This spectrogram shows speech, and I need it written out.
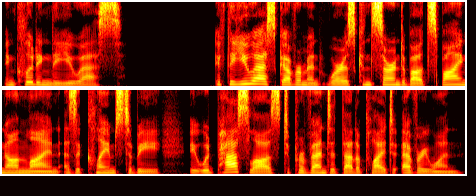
including the US. If the US government were as concerned about spying online as it claims to be, it would pass laws to prevent it that apply to everyone.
